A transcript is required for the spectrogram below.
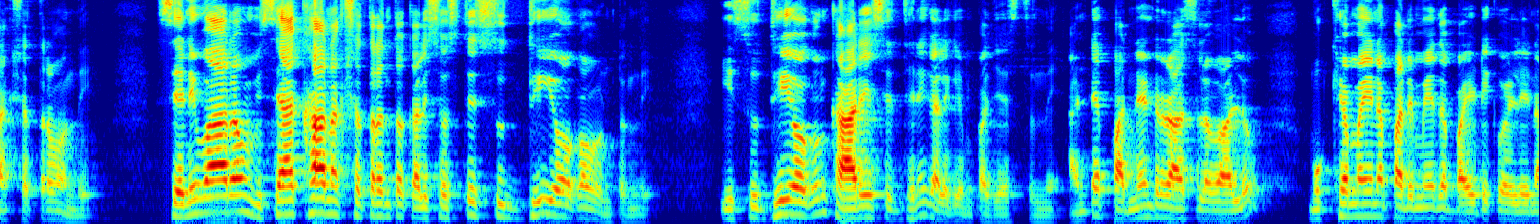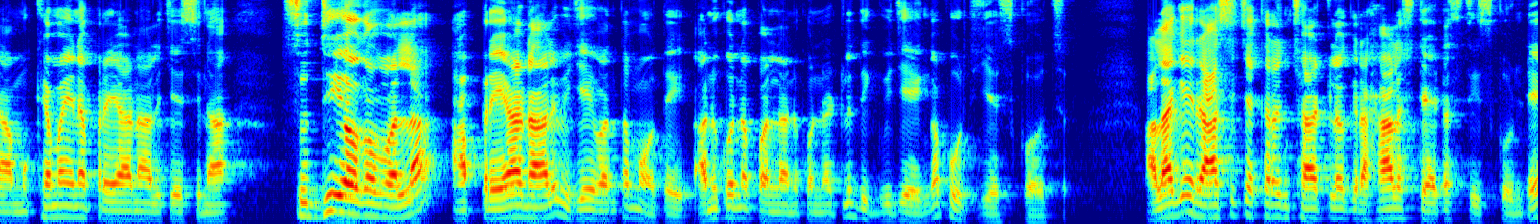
నక్షత్రం ఉంది. శనివారం విశాఖ నక్షత్రంతో కలిసి వస్తే శుద్ధి యోగం ఉంటుంది. ఈ శుద్ధి యోగం కార్యసిద్ధిని కలిగింపజేస్తుంది. అంటే పన్నెండు రాశుల వాళ్ళు ముఖ్యమైన పని మీద బయటికి వెళ్ళినా ముఖ్యమైన ప్రయాణాలు చేసిన శుద్ధి యోగం వల్ల ఆ ప్రయాణాలు విజయవంతం అవుతాయి. అనుకున్న పనులు అనుకున్నట్లు దిగ్విజయంగా పూర్తి చేసుకోవచ్చు. అలాగే రాశి చక్రం చాట్లో గ్రహాల స్టేటస్ తీసుకుంటే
